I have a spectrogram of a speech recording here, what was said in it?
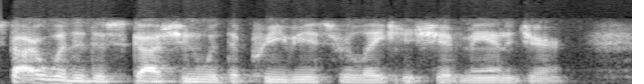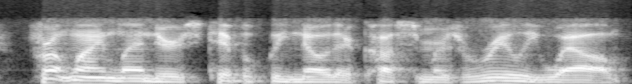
start with a discussion with the previous relationship manager. Frontline lenders typically know their customers really well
